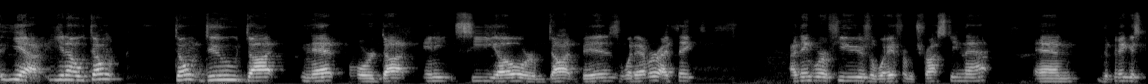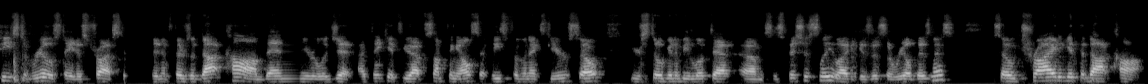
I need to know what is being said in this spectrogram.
Yeah, you know, don't don't do dot .net or dot .any CEO or dot .biz, whatever. I think I think we're a few years away from trusting that. And the biggest piece of real estate is trust. And if there's a dot com, then you're legit. I think if you have something else, at least for the next year or so, you're still going to be looked at um, suspiciously. Like, is this a real business? So try to get the dot com.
